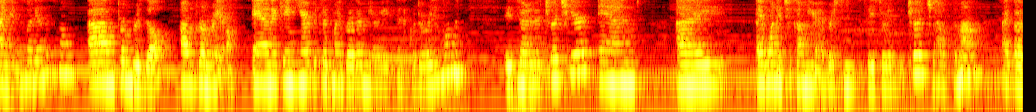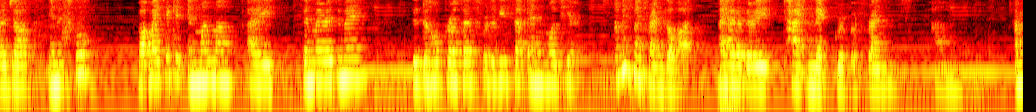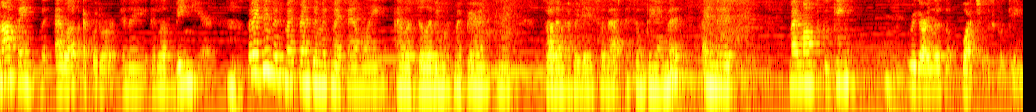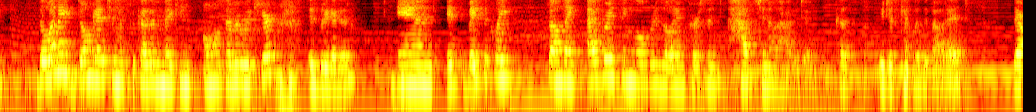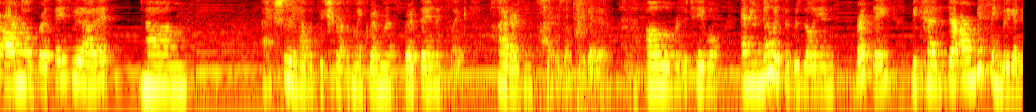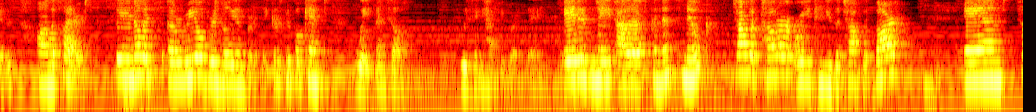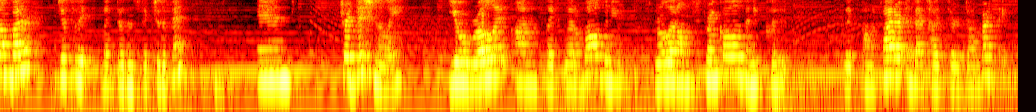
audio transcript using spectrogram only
My name is Mariana Simão. I'm from Brazil. I'm from Rio. And I came here because my brother married an Ecuadorian woman. They started a church here and I I wanted to come here ever since they started the church to help them out. I got a job in a school, bought my ticket in one month. I sent my resume, did the whole process for the visa and was here. I miss my friends a lot. I had a very tight knit group of friends. Um, I'm not saying like I love Ecuador and I, I love being here, mm. but I do miss my friends and miss my family. I was still living with my parents and I saw them every day, so that is something I miss. I miss my mom's cooking, mm-hmm. regardless of what she was cooking. The one I don't get to miss because I'm making almost every week here mm-hmm. is brigadeiro. And it's basically something every single Brazilian person has to know how to do because we just can't live without it. There are no birthdays without it. Um, I actually have a picture of my grandma's birthday and it's like platters and platters of brigadeiro all over the table. And you know it's a Brazilian birthday because there are missing brigadeiros on the platters. So you know it's a real Brazilian birthday because people can't wait until we sing happy birthday. It is made out of condensed milk, chocolate powder, or you can use a chocolate bar, mm-hmm. and some butter, just so it like doesn't stick to the pan. And traditionally, you roll it on like little balls and you roll it on sprinkles and you put it like on a platter and that's how it's served on birthdays.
